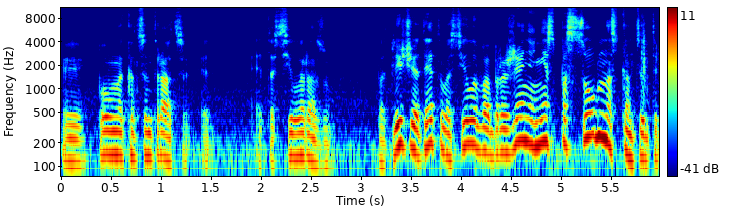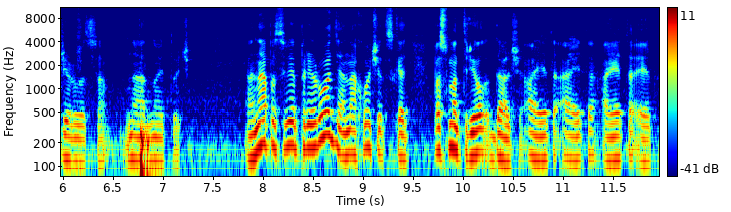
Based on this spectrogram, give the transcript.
э, полная концентрация. Это сила разума. В отличие от этого, сила воображения не способна сконцентрироваться на одной точке. Она по своей природе, она хочет сказать, посмотрел дальше, а это, а это, а это, это.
